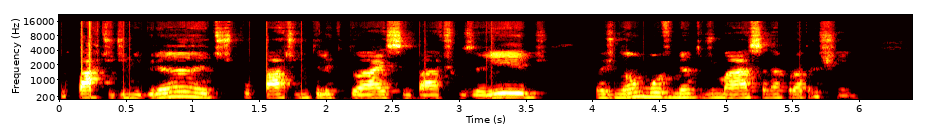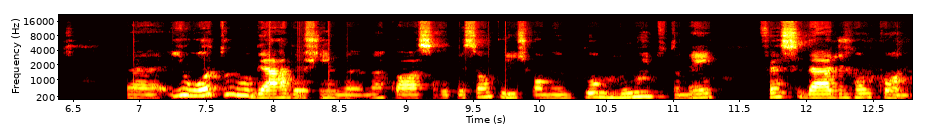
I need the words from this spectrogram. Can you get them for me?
por parte de imigrantes, por parte de intelectuais simpáticos a eles, mas não um movimento de massa na própria China. Uh, e o outro lugar da China na qual essa repressão política aumentou muito também foi a cidade de Hong Kong.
